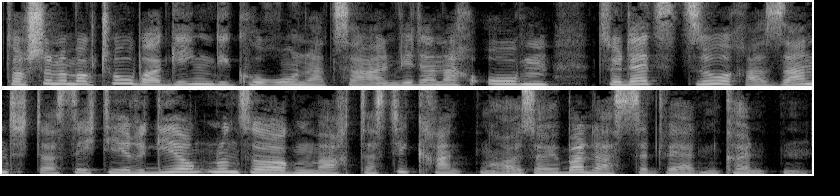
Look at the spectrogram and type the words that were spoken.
Doch schon im Oktober gingen die Corona-Zahlen wieder nach oben, zuletzt so rasant, dass sich die Regierung nun Sorgen macht, dass die Krankenhäuser überlastet werden könnten.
